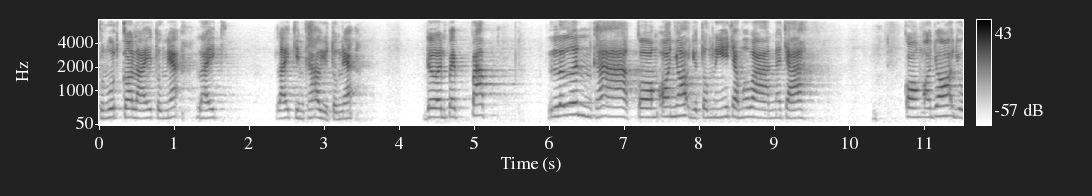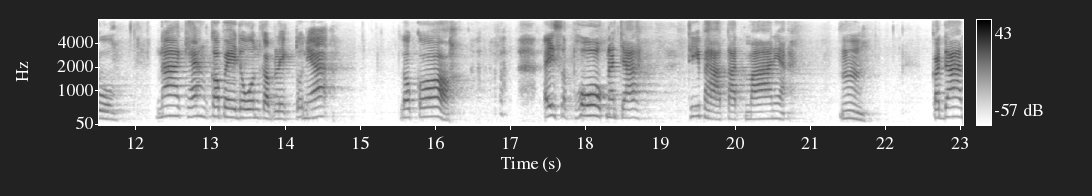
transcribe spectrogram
คุณวุฒิก็ไล่ตรงเนี้ยไล่ไล่กินข้าวอยู่ตรงเนี้ย เดินไปปั๊บลื่นค่ะ กองออยอยู่ตรงนี้จ้ะเมื่อวานนะจ๊ะ กองออยอยู่ หน้าแข้งก็ไปโดนกับเหล็กตัวเนี้ย แล้วก็ ไอ้สะโพกนะจ๊ะ ที่ผ่าตัดมาเนี่ย อืม ก็ด้าน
